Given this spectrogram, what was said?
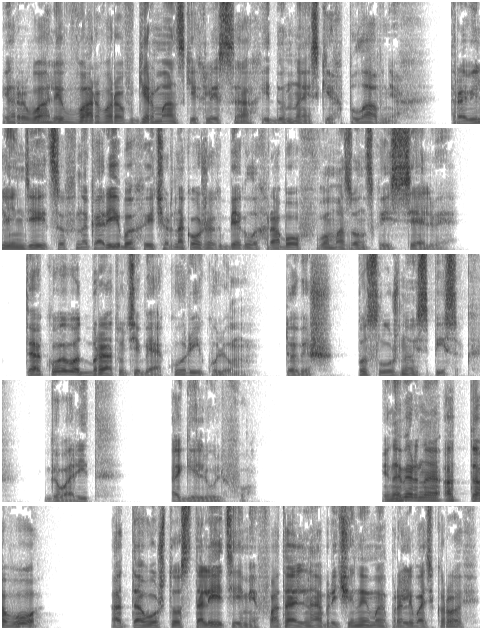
и рвали варваров в германских лесах и дунайских плавнях, травили индейцев на Карибах и чернокожих беглых рабов в амазонской сельве. Такой вот, брат, у тебя куррикулум, то бишь послужной список, говорит Агилюльфу. И, наверное, от того, от того, что столетиями фатально обречены мы проливать кровь,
